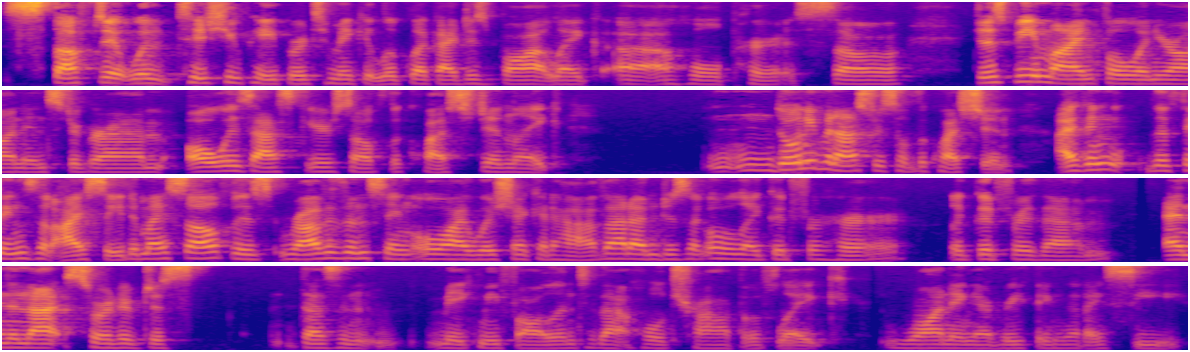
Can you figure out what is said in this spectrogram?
stuffed it with tissue paper to make it look like I just bought like a, whole purse. So just be mindful when you're on Instagram. Always ask yourself the question like, don't even ask yourself the question. I think the things that I say to myself is rather than saying, oh, I wish I could have that, I'm just like, oh, like good for her, like good for them. And then that sort of just doesn't make me fall into that whole trap of like wanting everything that I see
